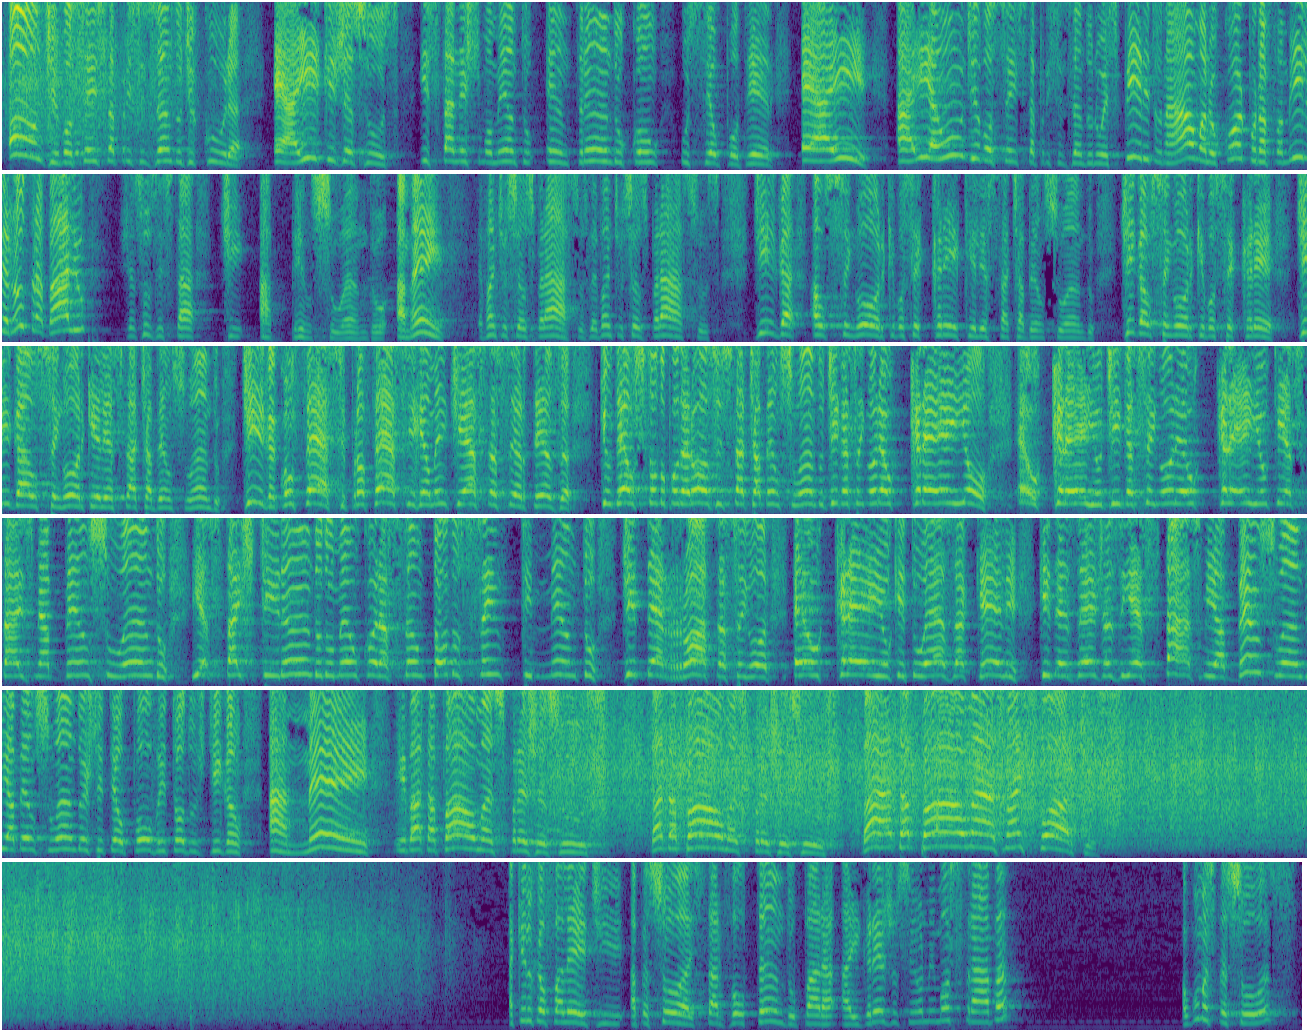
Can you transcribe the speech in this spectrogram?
Onde você está precisando de cura? É aí que Jesus está neste momento entrando com o seu poder. É aí, aí aonde você está precisando no espírito, na alma, no corpo, na família, no trabalho, Jesus está te abençoando. Amém? Levante os seus braços, levante os seus braços. Diga ao Senhor que você crê que Ele está te abençoando. Diga ao Senhor que você crê. Diga ao Senhor que Ele está te abençoando. Diga, confesse, professe realmente esta certeza que o Deus Todo-Poderoso está te abençoando. Diga, Senhor, eu creio, eu creio. Diga, Senhor, eu creio que estás me abençoando e estás tirando do meu coração todo sentimento de derrota, Senhor. Eu creio creio que tu és aquele que desejas e estás me abençoando e abençoando este teu povo. E todos digam amém. E bata palmas para Jesus. Bata palmas para Jesus. Bata palmas mais fortes. Aquilo que eu falei de a pessoa estar voltando para a igreja, o Senhor me mostrava algumas pessoas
